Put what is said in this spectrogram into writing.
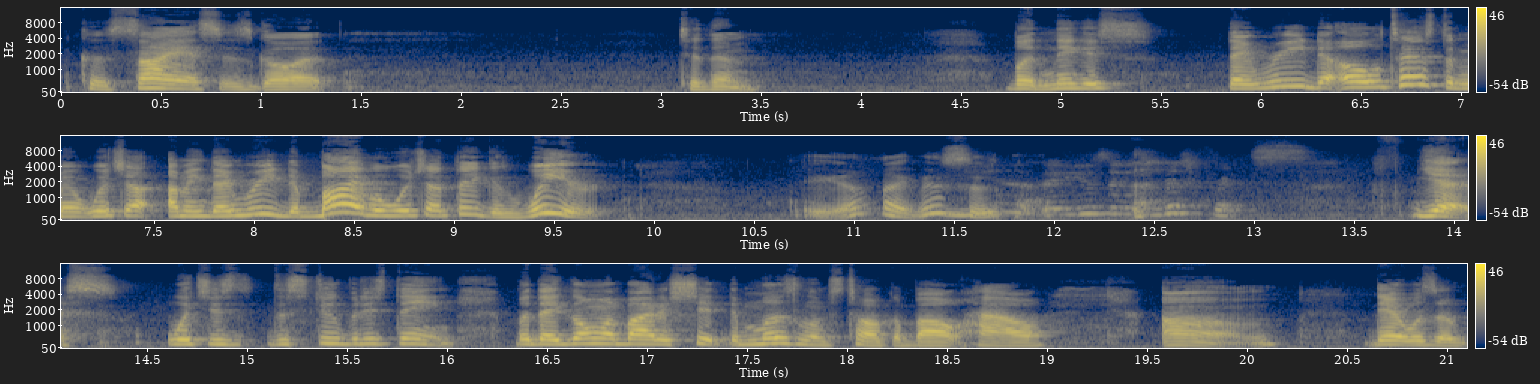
because science is God to them. But niggas, they read the Old Testament, which I, I mean they read the Bible, which I think is weird. Yeah, I'm like this is Yeah, they use it as reference. Yes, which is the stupidest thing. But they going by the shit the Muslims talk about how um there was a,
